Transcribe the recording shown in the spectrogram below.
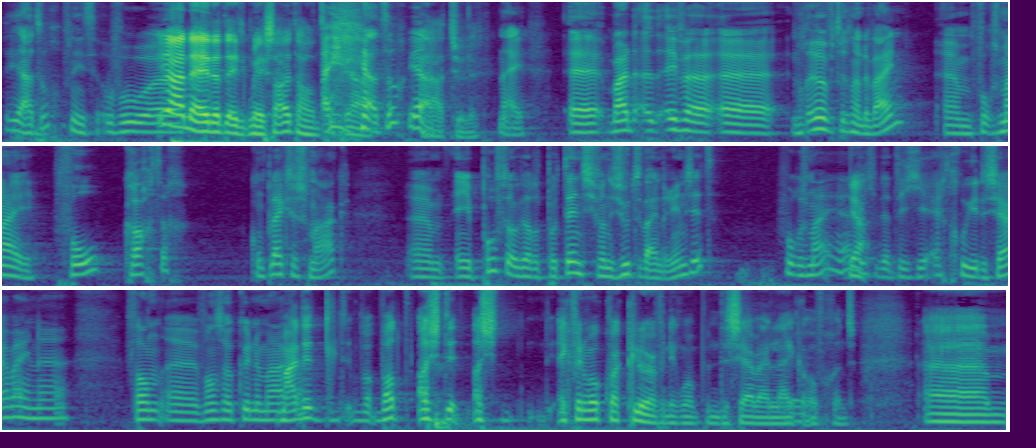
Ja, toch? Of niet? Of hoe, ja, nee, dat eet ik meestal uit de hand. ja. Ja, toch? Ja. ja tuurlijk. Nee. Maar even, nog even terug naar de wijn. Ehm, volgens mij vol, krachtig, complexe smaak. Ehm, en je proeft ook dat het potentie van die zoete wijn erin zit. Volgens mij. Hè? Ja. Dat, je, dat je echt goede dessertwijn eh, van, eh, van zou kunnen maken. Maar dit, wat, als je dit, als je, ik vind hem ook qua kleur, vind ik hem op een dessertwijn lijken overigens. Ehm,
